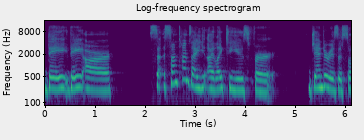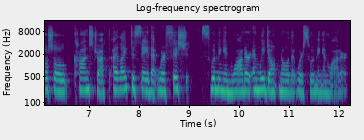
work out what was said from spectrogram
they, they are, so, sometimes I, I like to use for gender is a social construct. I like to say that we're fish swimming in water and we don't know that we're swimming in water.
